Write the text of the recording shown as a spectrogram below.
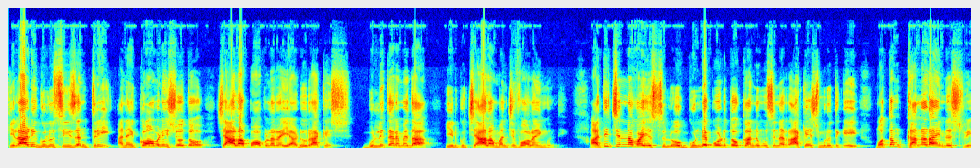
కిలాడిగులు సీజన్ త్రీ అనే కామెడీ షోతో చాలా పాపులర్ అయ్యాడు రాకేష్. బుల్లితెర మీద ఈయనకు చాలా మంచి ఫాలోయింగ్ ఉంది. అతి చిన్న వయస్సులో గుండెపోటుతో కన్నుమూసిన రాకేష్ మృతికి మొత్తం కన్నడ ఇండస్ట్రీ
